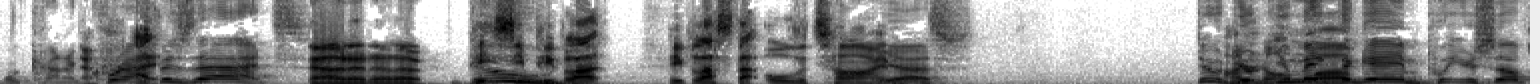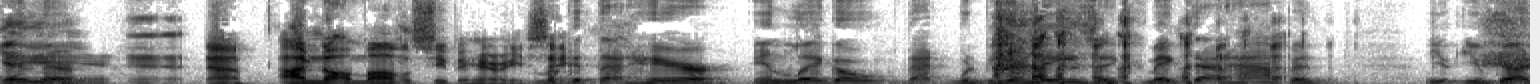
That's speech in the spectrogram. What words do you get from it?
What kind of No. crap I- is that? No, no, no, no. Pe- See, people people ask that all the time. Yes. Dude, you make Mar- the game. Put yourself Yeah, in yeah, there. yeah. No, I'm not a Marvel superhero. You see. Look at that hair in Lego. That would be amazing. Make that happen. You, you've got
